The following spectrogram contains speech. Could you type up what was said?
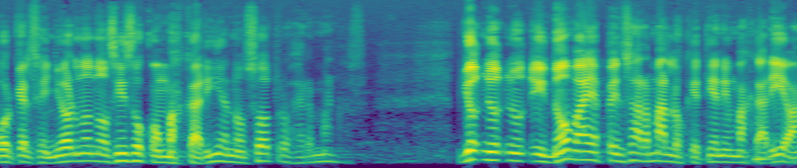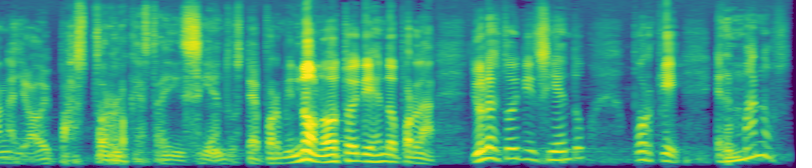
Porque el Señor no nos hizo con mascarilla nosotros, hermanos. Y no vaya a pensar más los que tienen mascarilla, van a decir, ay, pastor, lo que está diciendo usted por mí. No, no lo estoy diciendo por nada. Yo lo estoy diciendo porque, hermanos,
